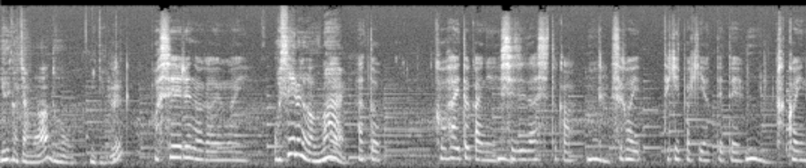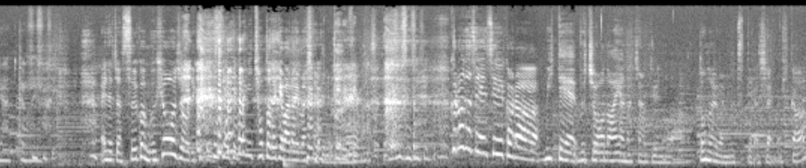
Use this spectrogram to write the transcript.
ゆいかちゃんはどう見てる？教えるのがうまい。教えるのがうまい。あと後輩とかに指示出しとか、うん、すごいテキパキやってて、うん、かっこいいなって思います。あいなちゃんすごい無表情で最後にちょっとだけ笑いましたけれども、黒田先生から見て部長のあやなちゃんというのはどのように映ってらっしゃいますか？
